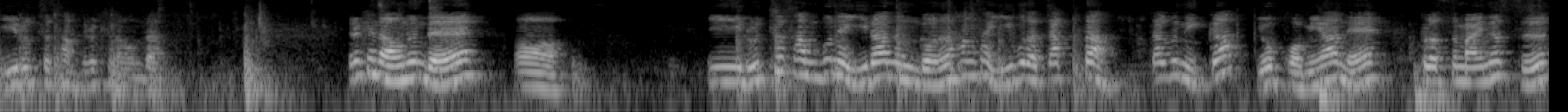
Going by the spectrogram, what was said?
2 루트 3 이렇게 나온다. 이렇게 나오는데 어, 이 루트 3분의 2라는 거는 항상 2보다 작다. 작으니까 이 범위 안에 플러스 마이너스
